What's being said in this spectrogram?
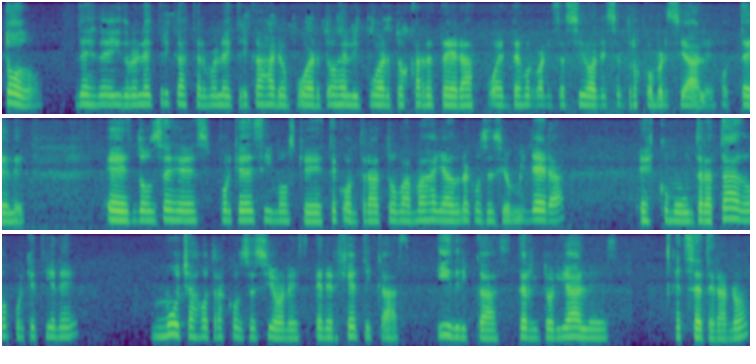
todo, desde hidroeléctricas, termoeléctricas, aeropuertos, helipuertos, carreteras, puentes, urbanizaciones, centros comerciales, hoteles. Entonces es porque decimos que este contrato va más allá de una concesión minera, es como un tratado porque tiene muchas otras concesiones energéticas, hídricas, territoriales, etcétera, ¿no?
